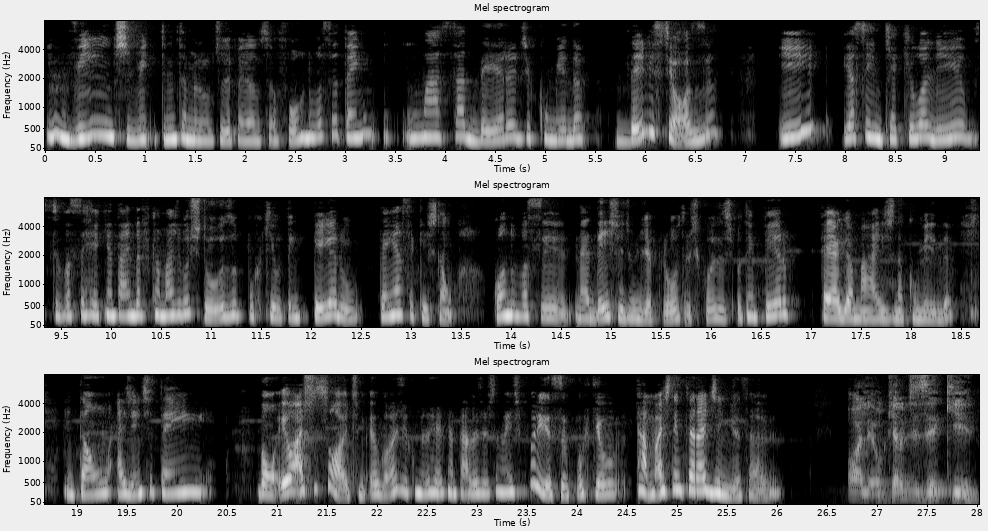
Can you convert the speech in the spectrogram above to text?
em 20, 20, 30 minutos, dependendo do seu forno, você tem uma assadeira de comida deliciosa e, e assim, que aquilo ali, se você requentar, ainda fica mais gostoso, porque o tempero tem essa questão. Quando você né, deixa de um dia para outro as coisas, o tempero pega mais na comida. Então, a gente tem. Bom, eu acho isso ótimo. Eu gosto de comida requentada justamente por isso, porque tá mais temperadinha, sabe? Olha, eu quero dizer que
